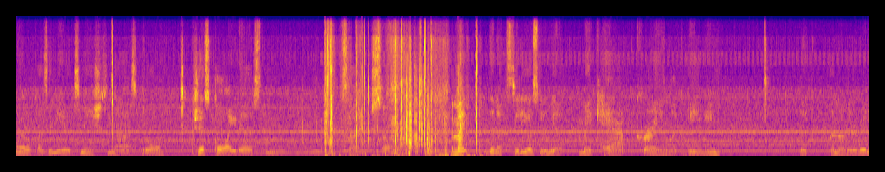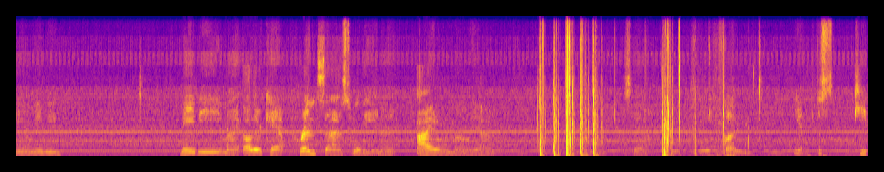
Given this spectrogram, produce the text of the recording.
my little cousin gave it to me. She's in the hospital. She has colitis and such. So, I might. The next video is gonna be my cat crying like a baby. Like another video maybe. Maybe my other cat, Princess, will be in it. I don't know yet. So yeah. But yeah, just keep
